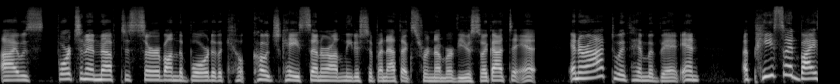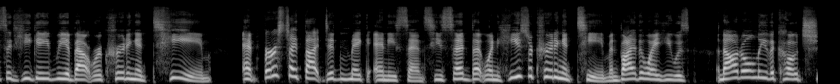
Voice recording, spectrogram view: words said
I was fortunate enough to serve on the board of the Co- Coach K Center on Leadership and Ethics for a number of years. So I got to interact with him a bit. And a piece of advice that he gave me about recruiting a team at first I thought didn't make any sense. He said that when he's recruiting a team, and by the way, he was not only the coach,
